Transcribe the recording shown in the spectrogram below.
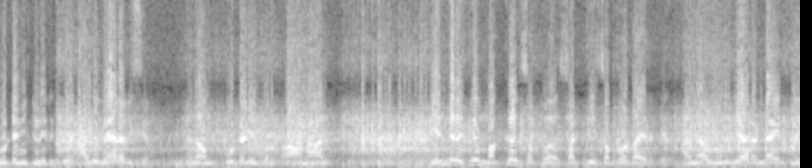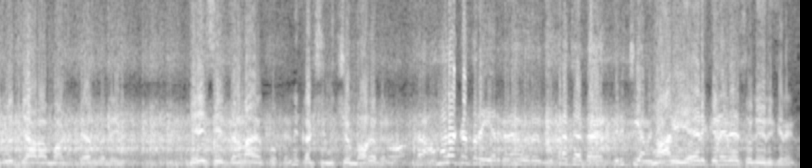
கூட்டணிக்குள் இருக்குது அது வேற விஷயம். அது அவங்க கூட்டணி பொறுப்பு. ஆனால் எங்களுக்கு மக்கள் சப்போ சக்தி சப்போர்ட்டாக இருக்குது அதனால் உறுதியாக ரெண்டாயிரத்தி இருபத்தி ஆறாம் ஆண்டு தேர்தலில் தேசிய ஜனநாயக கூட்டணி கட்சி நிச்சயமாக வெல்லும். அமலாக்கத்துறை ஏற்கனவே ஒரு குற்றச்சாட்டை திருச்சி நான் ஏற்கனவே சொல்லியிருக்கிறேன்.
